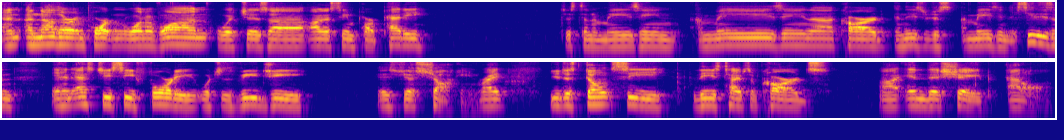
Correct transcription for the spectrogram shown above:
and another important one of one, which is uh, Agustin Parpetti just an amazing, amazing uh, card. And these are just amazing. To see these in, in SGC 40, which is VG, is just shocking, right? You just don't see these types of cards uh, in this shape at all.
